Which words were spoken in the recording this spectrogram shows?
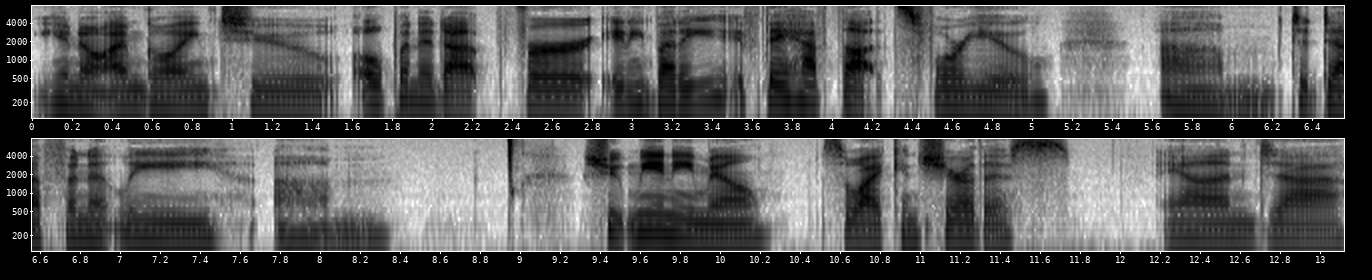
you know, I'm going to open it up for anybody, if they have thoughts for you, um, to definitely um, shoot me an email so I can share this. And, uh,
